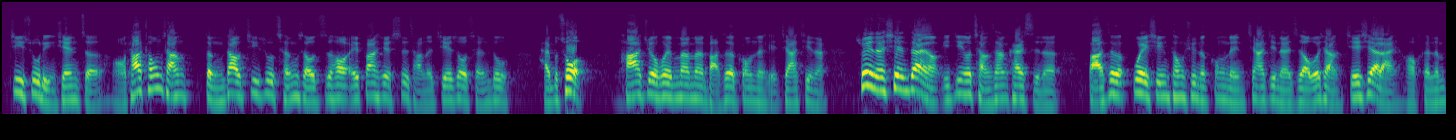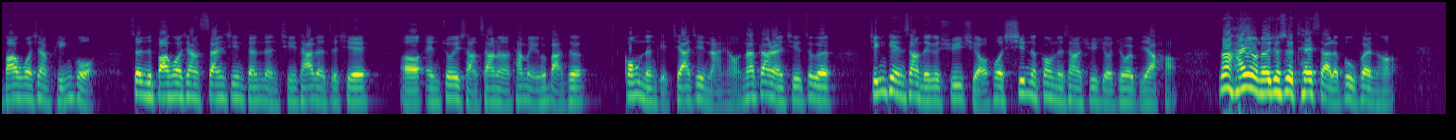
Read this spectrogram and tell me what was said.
技术领先者哦，它通常等到技术成熟之后，哎，发现市场的接受程度还不错，它就会慢慢把这个功能给加进来。所以呢，现在哦，已经有厂商开始呢。把这个卫星通讯的功能加进来之后，我想接下来哦，可能包括像苹果，甚至包括像三星等等其他的这些呃 Android 厂商呢，他们也会把这个功能给加进来哦。那当然，其实这个晶片上的一个需求或新的功能上的需求就会比较好。那还有呢，就是 Tesla 的部分哈，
